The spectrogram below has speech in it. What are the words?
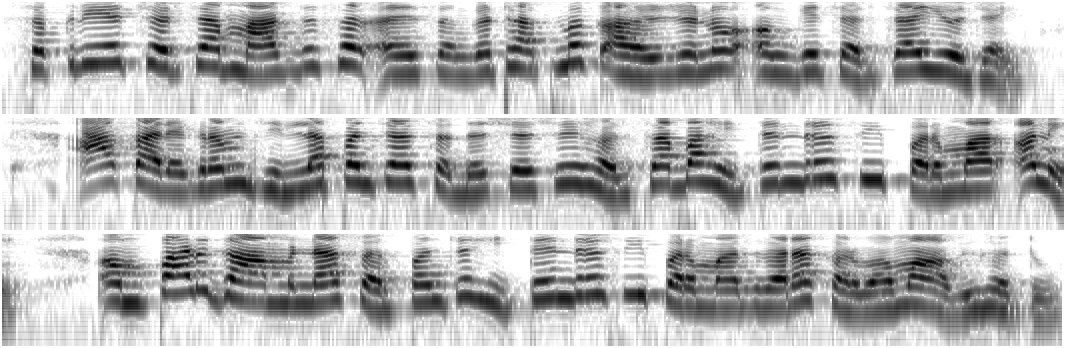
સક્રિય ચર્ચા, માર્ગદર્શન અને સંગઠનાત્મક આયોજનો અંગે ચર્ચા યોજાઈ. આ કાર્યક્રમ જિલ્લા પંચાયત સદસ્ય શ્રી હરસાબા હિતેન્દ્રસિંહ પરમાર અને અંપાડ ગામના સરપંચ હિતેન્દ્રસિંહ પરમાર દ્વારા કરવામાં આવ્યું હતું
